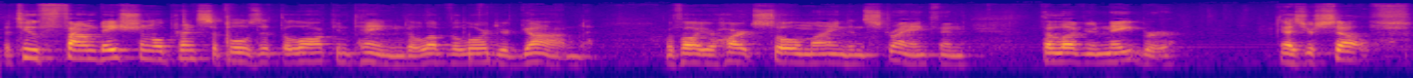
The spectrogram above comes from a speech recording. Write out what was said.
the two foundational principles that the law contained to love the Lord your God with all your heart, soul, mind, and strength, and to love your neighbor as yourself.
